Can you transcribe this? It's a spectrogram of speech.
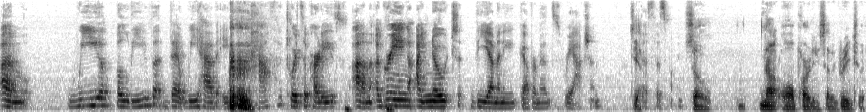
Um, we believe that we have a path towards the parties um, agreeing. I note the Yemeni government's reaction to Yeah. this this point. So not all parties have agreed to it,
